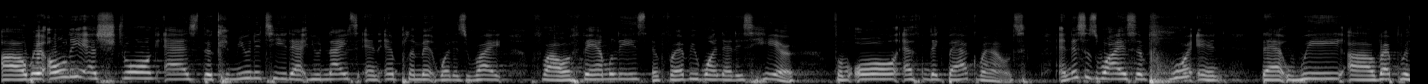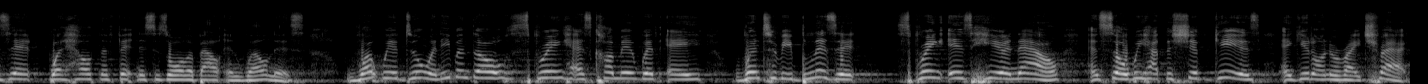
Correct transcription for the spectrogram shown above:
Uh, we're only as strong as the community that unites and implement what is right for our families and for everyone that is here from all ethnic backgrounds. And this is why it's important that we uh, represent what health and fitness is all about and wellness what we're doing. Even though spring has come in with a wintry blizzard, spring is here now, and so we have to shift gears and get on the right track.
